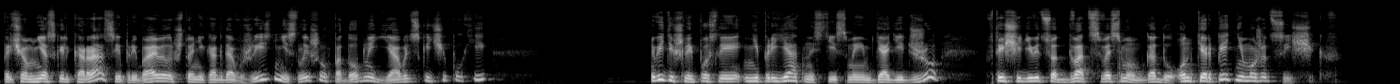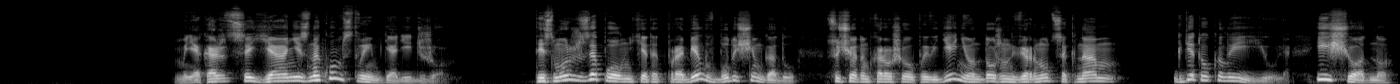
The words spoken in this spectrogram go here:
причем несколько раз и прибавил, что никогда в жизни не слышал подобной дьявольской чепухи. Видишь ли, после неприятностей с моим дядей Джо в 1928 году он терпеть не может сыщиков. Мне кажется, я не знаком с твоим дядей Джо. Ты сможешь заполнить этот пробел в будущем году. С учетом хорошего поведения он должен вернуться к нам где-то около июля. И еще одно.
